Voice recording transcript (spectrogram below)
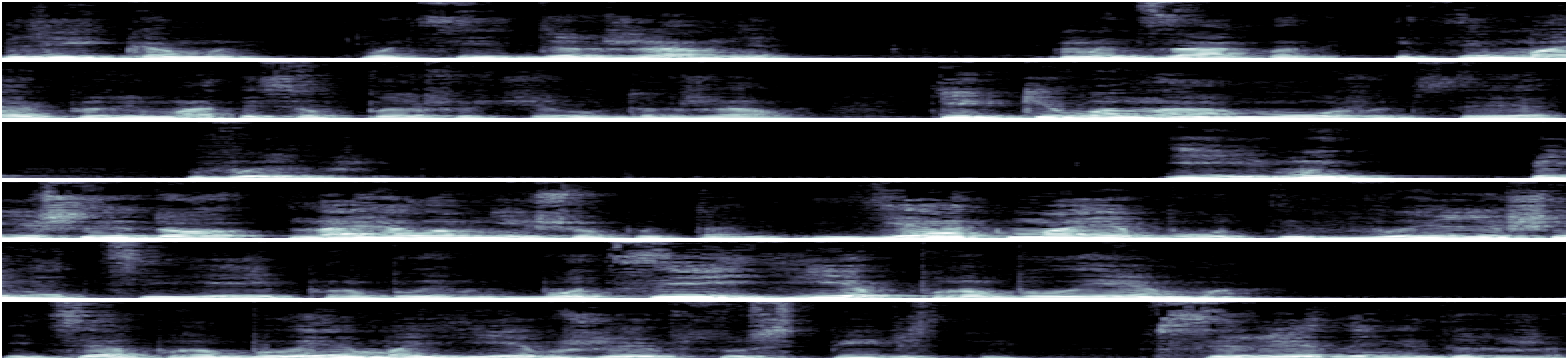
ліками в оці державні медзаклади. І цим має перейматися в першу чергу держава. Тільки вона може це вирішити. І ми підійшли до найголовнішого питання: як має бути вирішення цієї проблеми? Бо це є проблема. І ця проблема є вже в суспільстві, всередині держави.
